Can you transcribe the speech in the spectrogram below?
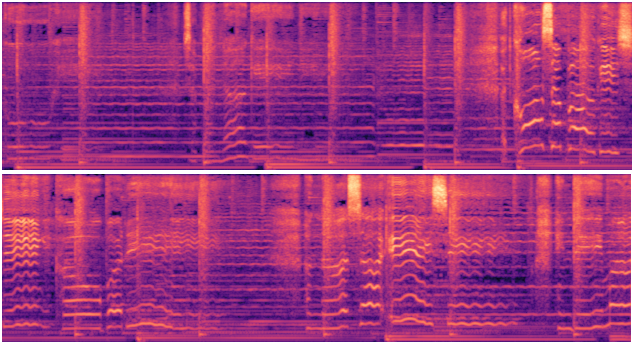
Naikuhit sa panaginip. At kung sa pagising ikaw pa rin Ang nasa isip Hindi maitanggi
